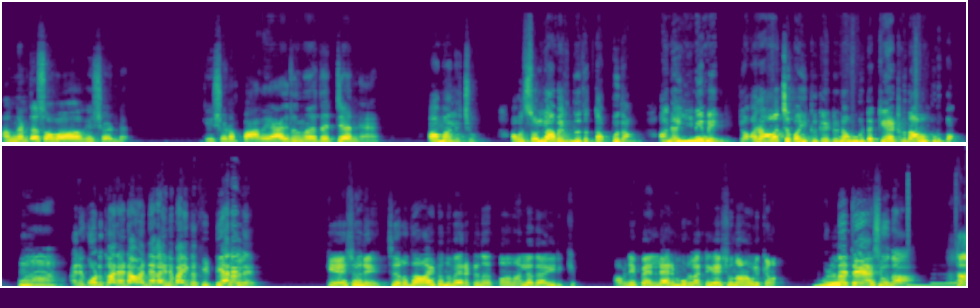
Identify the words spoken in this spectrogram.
അങ്ങനത്തെ സ്വഭാവമാണ് കേശവന്റെ കേശവൻ പറയാതിരുന്നത് തെറ്റ് തന്നെ ஆமா லட்சு அவன் சொல்லாம இருந்தது தப்பு தான் ஆனா இனிமே யாராச்சும் பைக்கு கேட்டுனா உங்ககிட்ட கேட்டுட்டு தான் அவன் கொடுப்பான் ம். അതിന് കൊടുക്കാനായിട്ട് അവന്റെ കയ്യിൽ ബൈക്ക് കിട്ടിയാലല്ലേ കേശുവിനെ ചെറുതായിട്ടൊന്ന് വിരട്ടി നിർത്തുന്നത് നല്ലതായിരിക്കും അവനിപ്പോ എല്ലാരും ബുള്ളറ്റ് കേശു എന്നാണ് വിളിക്കണം ബുള്ളറ്റ് കേശുന്നാ ഹാ,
